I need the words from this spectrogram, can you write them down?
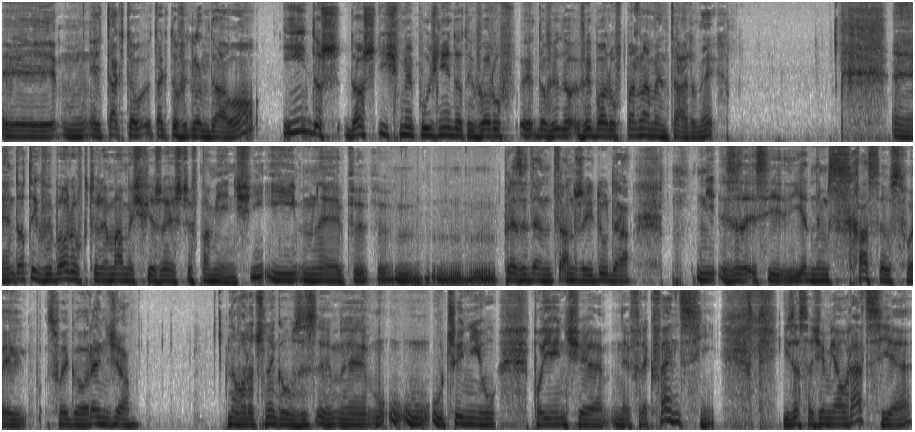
Y, mm, Tak to, tak to wyglądało. I dosz, doszliśmy później do tych worów, y, do, wy- do wyborów parlamentarnych. Do tych wyborów, które mamy świeżo jeszcze w pamięci i mm, p- p- m, prezydent Andrzej Duda z, jednym z haseł swojego orędzia noworocznego y, u- uczynił pojęcie frekwencji i w zasadzie miał rację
